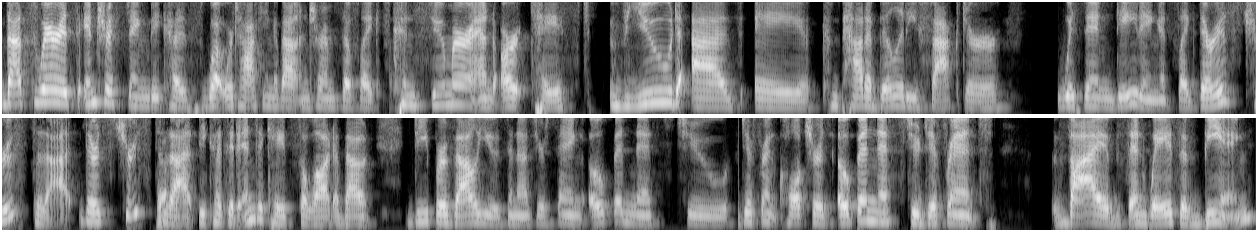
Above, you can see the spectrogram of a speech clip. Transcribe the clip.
that's where it's interesting because what we're talking about in terms of like consumer and art taste viewed as a compatibility factor within dating it's like there is truth to that there's truth to yeah. that because it indicates a lot about deeper values and as you're saying openness to different cultures openness to different vibes and ways of being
